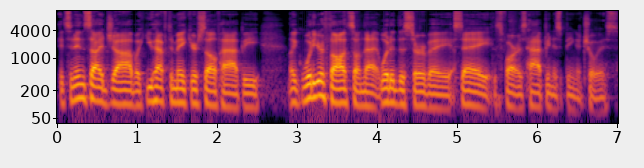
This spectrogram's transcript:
It's an inside job. Like you have to make yourself happy. Like, what are your thoughts on that? What did the survey say as far as happiness being a choice?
